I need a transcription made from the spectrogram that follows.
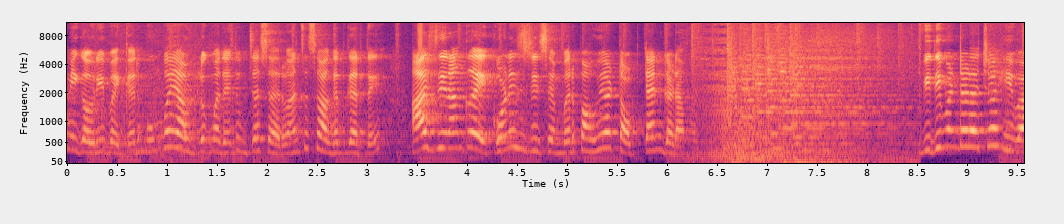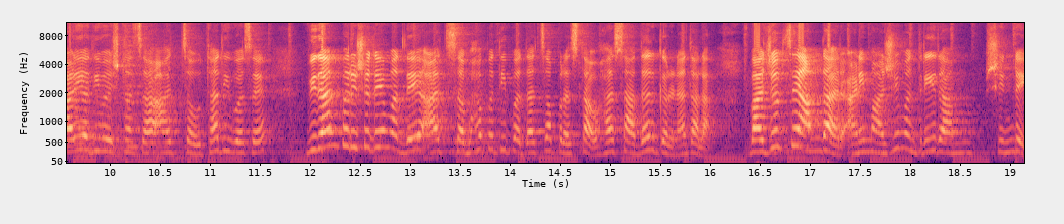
मी गौरी बैकर. मुंबई आउटलुकमध्ये तुमचं सर्वांचं स्वागत करते. आज दिनांक एकोणीस डिसेंबर पाहूया टॉप टेन घडामोडी. विधिमंडळाच्या हिवाळी अधिवेशनाचा आज चौथा दिवस आहे. विधान परिषदेमध्ये आज सभापती पदाचा प्रस्ताव हा सादर करण्यात आला. भाजपचे आमदार आणि माजी मंत्री राम शिंदे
